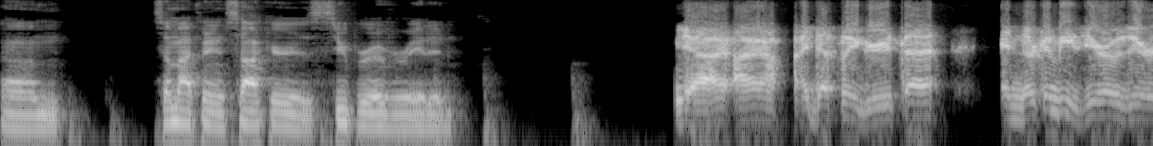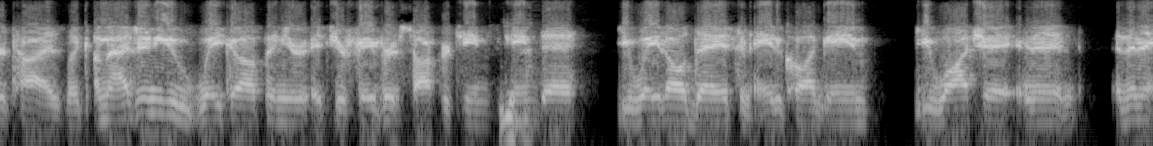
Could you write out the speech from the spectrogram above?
Um, so in my opinion, soccer is super overrated. Yeah, I, I I definitely agree with that. And there can be zero zero ties. Like imagine you wake up and you're it's your favorite soccer team's Yeah. game day. You wait all day. It's an eight o'clock game. You watch it and then and then it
